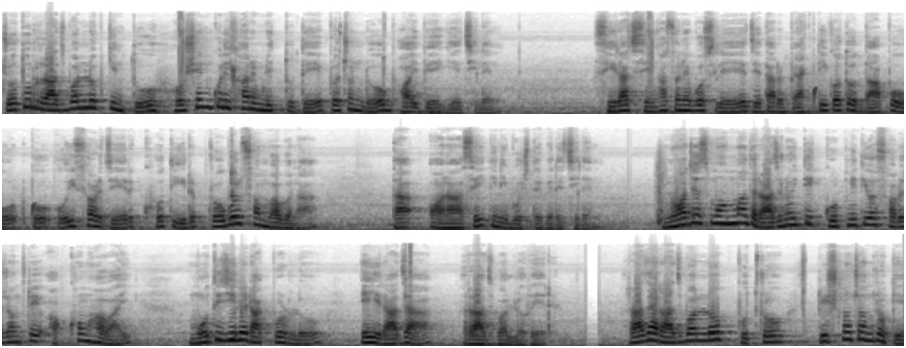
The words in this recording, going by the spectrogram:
চতুর রাজবল্লভ কিন্তু হোসেন কুলি খাঁর মৃত্যুতে প্রচণ্ড ভয় পেয়ে গিয়েছিলেন। সিরাজ সিংহাসনে বসলে যে তার ব্যক্তিগত দাপট ও ঐশ্বর্যের ক্ষতির প্রবল সম্ভাবনা, তা অনায়াসেই তিনি বুঝতে পেরেছিলেন। নওয়াজেস মোহাম্মদ রাজনৈতিক কূটনীতি ও ষড়যন্ত্রে অক্ষম হওয়ায় মতিঝিলে ডাক পড়ল এই রাজা রাজবল্লভের। রাজা রাজবল্লভ পুত্র কৃষ্ণচন্দ্রকে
